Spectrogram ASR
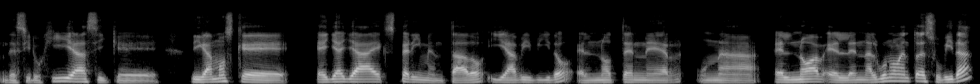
de cirugías y que digamos que ella ya ha experimentado y ha vivido el no tener una, el no, el en algún momento de su vida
